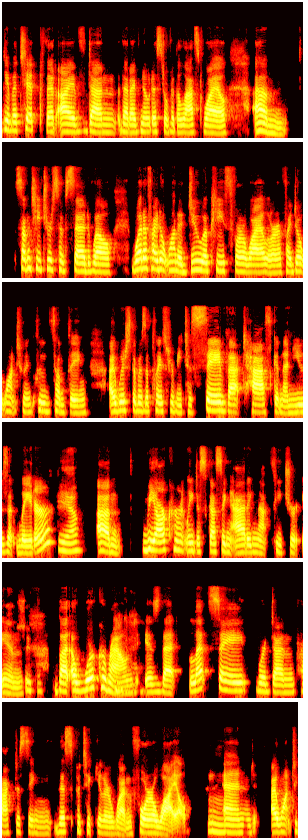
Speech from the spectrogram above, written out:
give a tip that I've done that I've noticed over the last while? Um, some teachers have said, well, what if I don't want to do a piece for a while or if I don't want to include something, I wish there was a place for me to save that task and then use it later. Yeah. Um, we are currently discussing adding that feature in. Super. But a workaround Okay. is that let's say we're done practicing this particular one for a while Mm. and I want to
